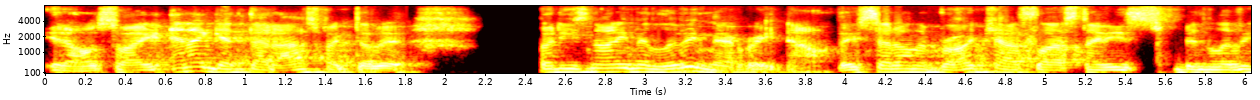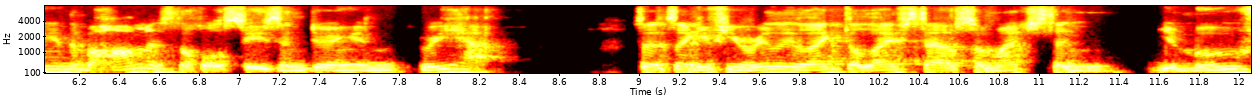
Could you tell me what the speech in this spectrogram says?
you know. So I and I get that aspect of it, but he's not even living there right now. They said on the broadcast last night he's been living in the Bahamas the whole season doing in rehab. So it's like if you really like the lifestyle so much, then you move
